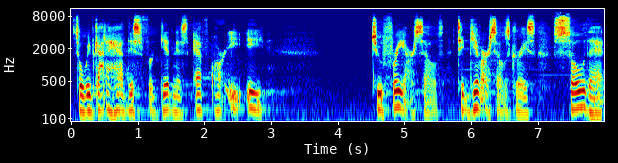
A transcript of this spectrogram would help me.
So we've got to have this forgiveness, F R E E, to free ourselves, to give ourselves grace so that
